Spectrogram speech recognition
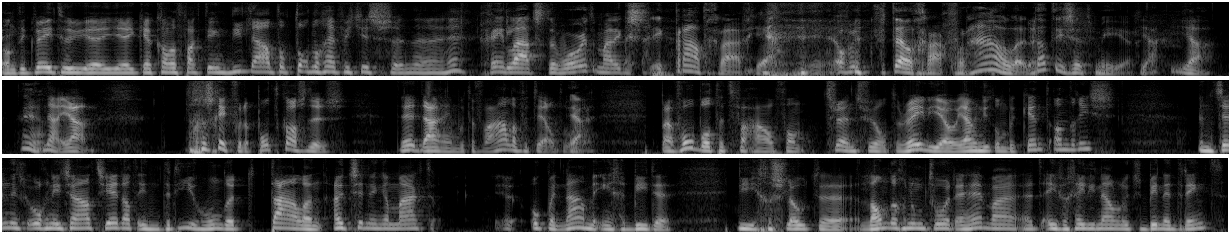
Want ik weet hoe je, je, kan het vaak denken, niet laten om toch nog eventjes een, eh, hè? Geen laatste woord, maar ik, ik praat graag, ja. Of ik vertel graag verhalen. Dat is het meer. Ja, ja. Ja. Nou ja, geschikt voor de podcast dus. Daarin moeten verhalen verteld worden. Ja. Bijvoorbeeld het verhaal van Transworld Radio, jou niet onbekend, Andries. Een zendingsorganisatie hè, dat in 300 talen uitzendingen maakt. eh, Ook met name in gebieden die gesloten landen genoemd worden, hè, waar het evangelie nauwelijks binnendringt.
